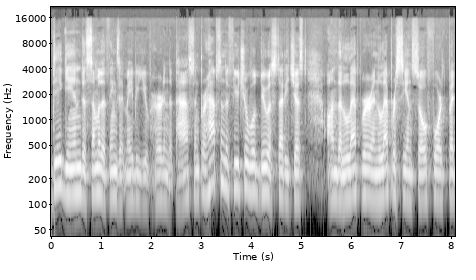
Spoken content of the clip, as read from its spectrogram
dig into some of the things that maybe you've heard in the past. And perhaps in the future, we'll do a study just on the leper and leprosy and so forth. But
